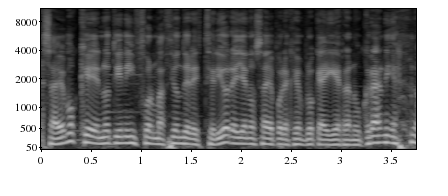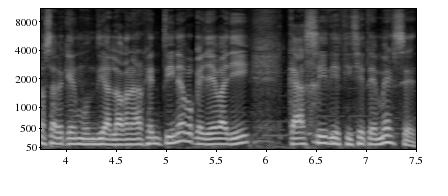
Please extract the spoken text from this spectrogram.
sabemos que no tiene información del exterior, ella no sabe, por ejemplo, que hay guerra en Ucrania, no sabe que el Mundial lo ha ganado Argentina porque lleva allí casi 17 meses.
